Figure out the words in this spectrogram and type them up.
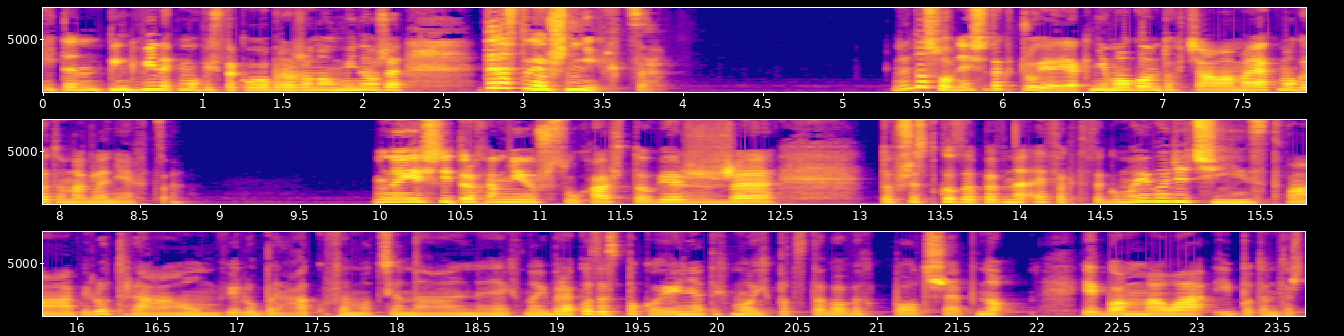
I ten pingwinek mówi z taką obrażoną miną, że teraz to ja już nie chcę. No dosłownie się tak czuję. Jak nie mogłam, to chciałam, a jak mogę, to nagle nie chcę. No jeśli trochę mnie już słuchasz, to wiesz, że to wszystko zapewne efekt tego mojego dzieciństwa, wielu traum, wielu braków emocjonalnych, no i braku zaspokojenia tych moich podstawowych potrzeb. No, jak byłam mała i potem też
